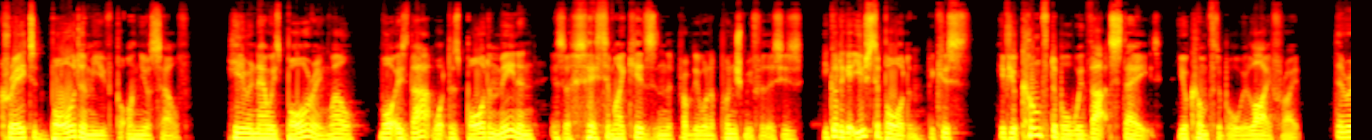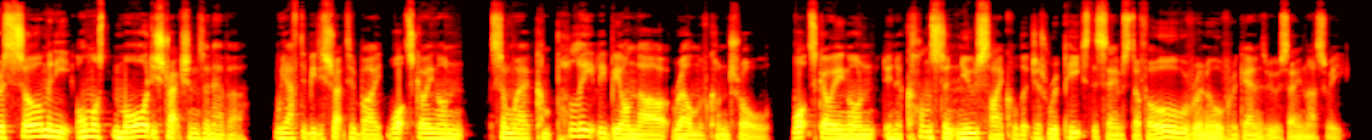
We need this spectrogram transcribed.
created boredom you've put on yourself. Here and now is boring. Well, what is that? What does boredom mean? And as I say to my kids, and they probably want to punch me for this, is you've got to get used to boredom because if you're comfortable with that state, you're comfortable with life, right? There are so many, almost more distractions than ever. We have to be distracted by what's going on somewhere completely beyond our realm of control. What's going on in a constant news cycle that just repeats the same stuff over and over again, as we were saying last week.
